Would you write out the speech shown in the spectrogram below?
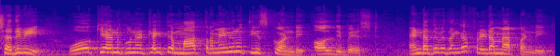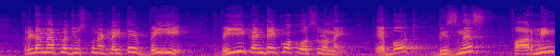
చదివి ఓకే అనుకున్నట్లయితే మాత్రమే మీరు తీసుకోండి. ఆల్ ది బెస్ట్ అండ్ అదేవిధంగా ఫ్రీడమ్ యాప్ అండి. ఫ్రీడమ్ యాప్లో చూసుకున్నట్లయితే వెయ్యి వెయ్యి కంటే ఎక్కువ కోర్సులు ఉన్నాయి. About business farming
